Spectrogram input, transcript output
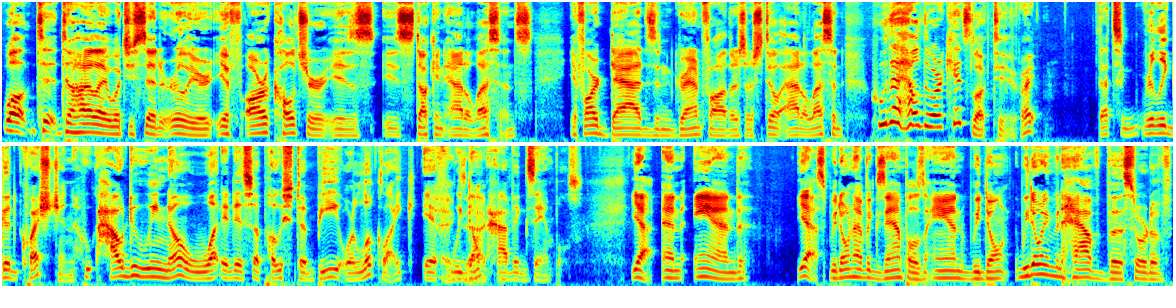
Well, to to highlight what you said earlier, if our culture is is stuck in adolescence, if our dads and grandfathers are still adolescent, who the hell do our kids look to? Right. That's a really good question. Who, how do we know what it is supposed to be or look like if we don't have examples? Yeah, and and yes, we don't have examples, and we don't we don't even have the sort of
